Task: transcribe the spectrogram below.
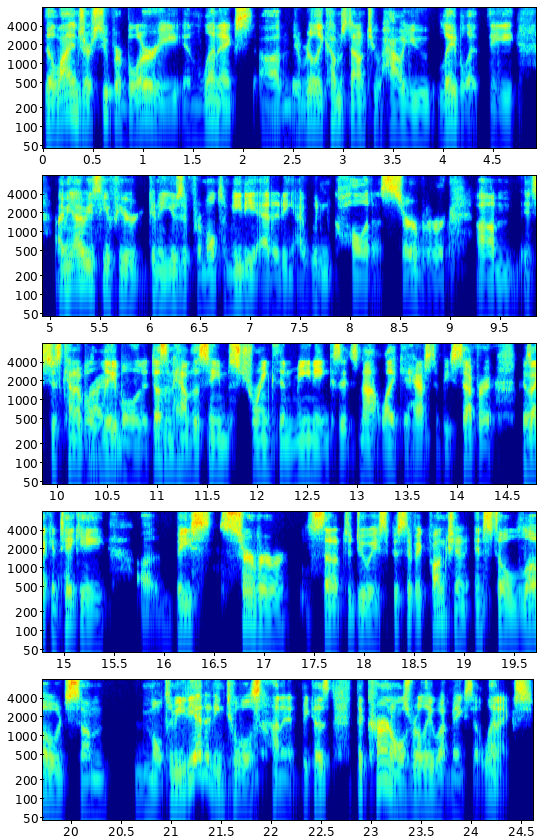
the lines are super blurry in linux. Um, it really comes down to how you label it. The i mean obviously if you're going to use it for multimedia editing i wouldn't call it a server. Um, it's just kind of a right. label and it doesn't have the same strength and meaning because it's not like it has to be separate. Because i can take a, a base server set up to do a specific function and still load some multimedia editing tools on it because the kernel is really what makes it Linux.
